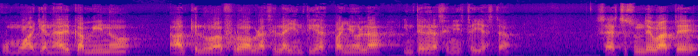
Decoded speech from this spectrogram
como allanar el camino a que lo afro abrace la identidad española integracionista y ya está. O sea, esto es un debate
